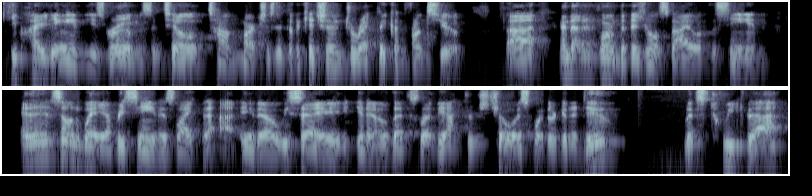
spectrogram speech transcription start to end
keep hiding in these rooms until Tom marches into the kitchen and directly confronts you. Uh, and that informed the visual style of the scene. And in its own way, every scene is like that. You know, we say, you know, let's let the actors show us what they're going to do. Let's tweak that.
